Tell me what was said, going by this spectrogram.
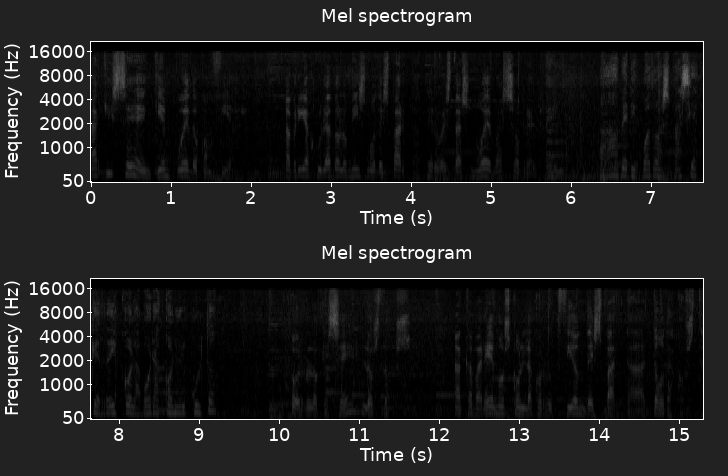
Aquí sé en quién puedo confiar. Habría jurado lo mismo de Esparta, pero estas nuevas sobre el rey, ¿Ha averiguado Aspasia que Rey colabora con el culto? por lo que sé, los dos. Acabaremos con la corrupción de Esparta a toda costa.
